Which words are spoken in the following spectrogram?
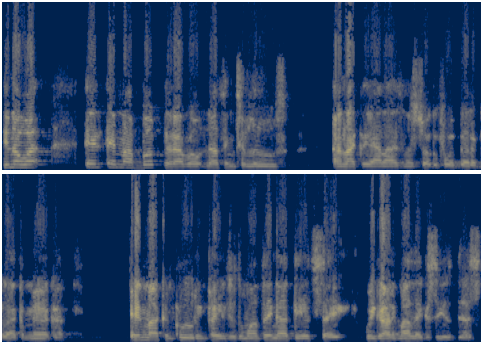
You know what? In, in my book that I wrote, Nothing to Lose Unlikely Allies in the Struggle for a Better Black America, in my concluding pages, the one thing I did say regarding my legacy is this.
